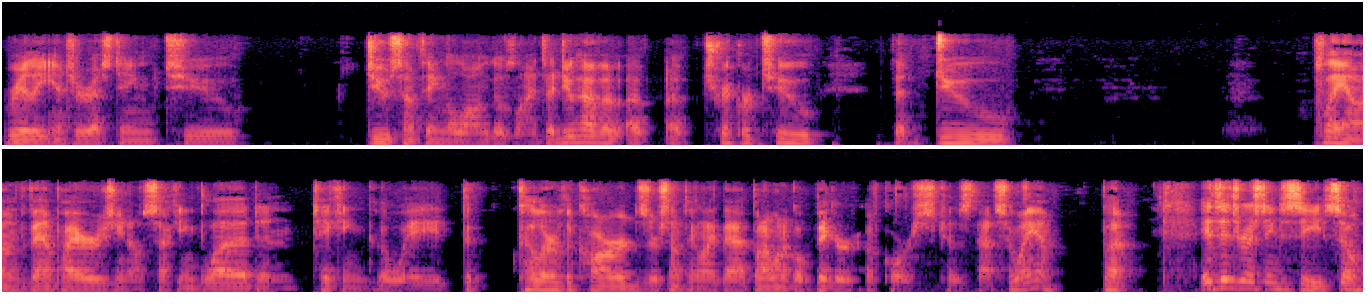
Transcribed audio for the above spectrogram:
really interesting to do something along those lines. I do have a, a, a trick or two that do play on vampires, you know, sucking blood and taking away the color of the cards or something like that. But I want to go bigger, of course, because that's who I am. But it's interesting to see. So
